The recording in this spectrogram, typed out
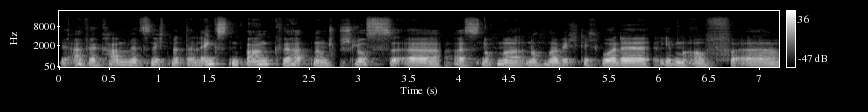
ja, wir kamen jetzt nicht mit der längsten Bank. Wir hatten am Schluss, äh, als nochmal noch mal wichtig wurde, eben auf äh,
